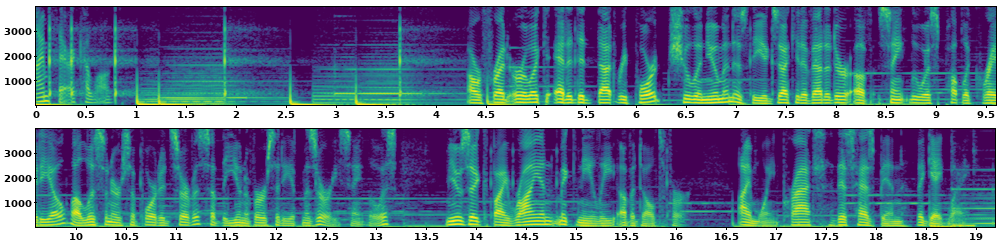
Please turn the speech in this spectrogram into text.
I'm Sarah Kellogg. Our Fred Ehrlich edited that report. Shula Neuman is the executive editor of St. Louis Public Radio, a listener supported service of the University of Missouri St. Louis. Music by Ryan McNeely of Adult Fur. I'm Wayne Pratt. This has been The Gateway.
